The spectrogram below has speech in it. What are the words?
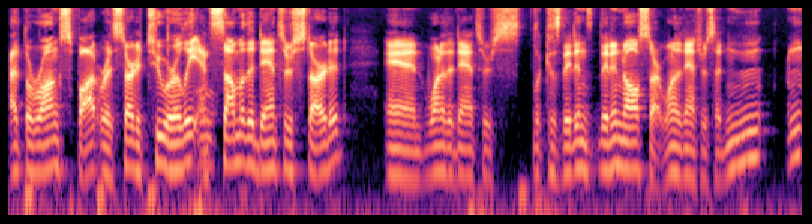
at the wrong spot where it started too early, and some of the dancers started, and one of the dancers because they didn't they didn't all start. One of the dancers said. "N- n-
